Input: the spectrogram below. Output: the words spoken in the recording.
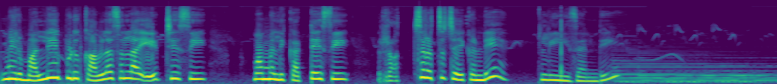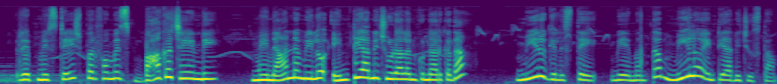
మీరు మళ్ళీ ఇప్పుడు కమలాసంలా ఏడ్చేసి మమ్మల్ని కట్టేసి రచ్చ రచ్చ చేయకండి. ప్లీజ్ అండి. రేపు మీ స్టేజ్ పర్ఫార్మెన్స్ బాగా చేయండి. మీ నాన్న మీలో ఎన్టీఆర్ని చూడాలనుకున్నారు కదా? మీరు గెలిస్తే మేమంతా మీలో ఎన్టీఆర్ని చూస్తాం.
